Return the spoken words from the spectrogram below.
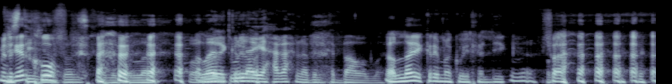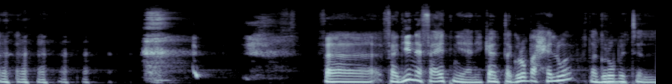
من غير خوف. والله والله. الله بتقول. أي حاجة إحنا بنحبها والله. الله يكرمك ويخليك. ف... فدي نفعتني يعني. كانت تجربة حلوة تجربة ال...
